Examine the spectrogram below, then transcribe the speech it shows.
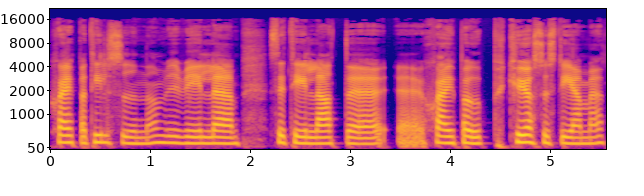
skärpa tillsynen. Vi vill eh, se till att eh, skärpa upp kösystemet,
